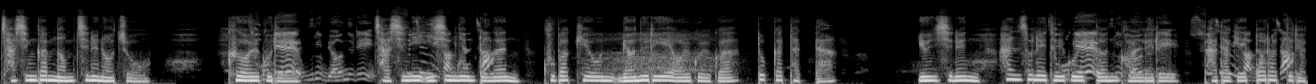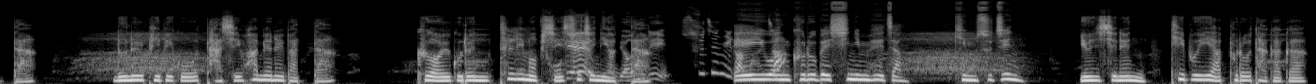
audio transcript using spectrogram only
자신감 넘치는 어조. 그 얼굴이 저게 우리 며느리 자신이 수진이가 20년 맞아? 동안 구박해온 며느리의 얼굴과 똑같았다. 윤 씨는 한 손에 들고 저게 있던 걸레를 며느리 바닥에 수진이가 맞아? 떨어뜨렸다. 눈을 비비고 다시 화면을 봤다. 그 얼굴은 틀림없이 우리 수진이었다. 며느리 수진이가 A1 맞아? 그룹의 신임 회장 김수진. 윤 씨는 TV 앞으로 다가가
